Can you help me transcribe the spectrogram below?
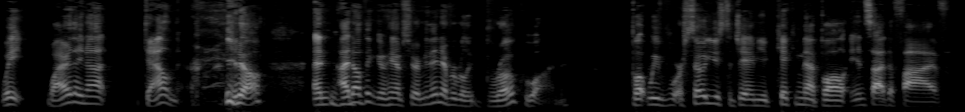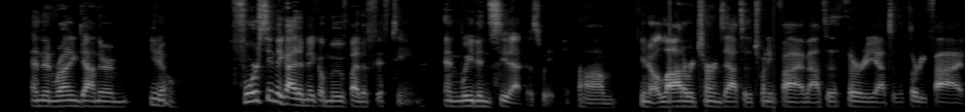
"Wait, why are they not down there?" you know, and I don't think New Hampshire. I mean, they never really broke one, but we were so used to JMU kicking that ball inside the five and then running down there and you know forcing the guy to make a move by the 15 and we didn't see that this week um, you know a lot of returns out to the 25 out to the 30 out to the 35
